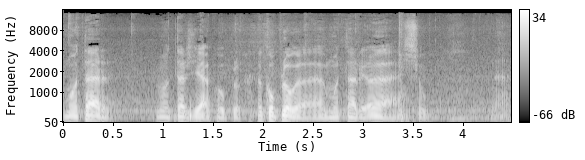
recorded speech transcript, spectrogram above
motor, motor sih goblok, uh, goblok lah, motor uh, asu. Nah,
